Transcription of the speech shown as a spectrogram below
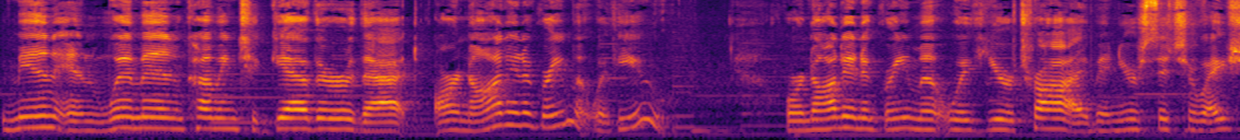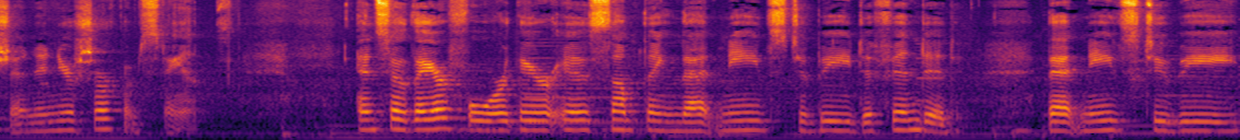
men and women coming together that are not in agreement with you or not in agreement with your tribe and your situation and your circumstance. And so, therefore, there is something that needs to be defended, that needs to be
